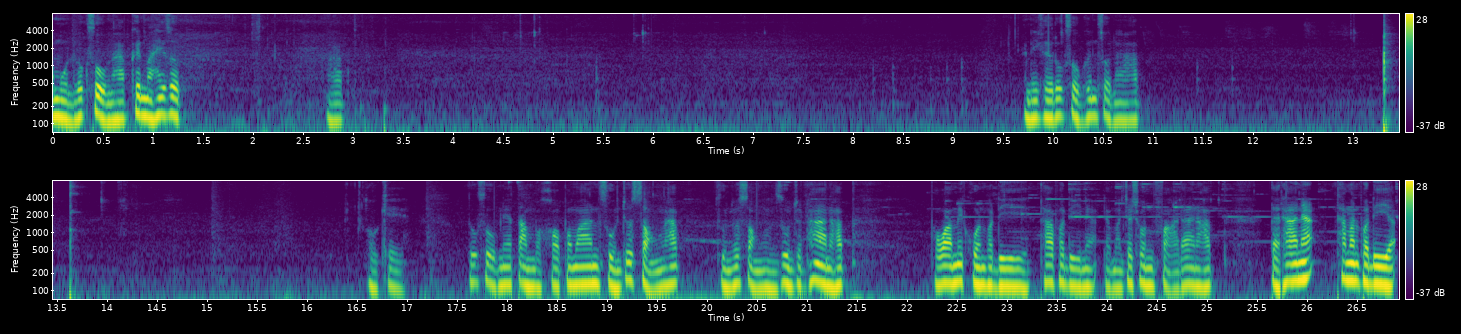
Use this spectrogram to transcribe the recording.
ก็หมุนลูกสูบนะครับขึ้นมาให้สุดนะครับอันนี้คือลูกสูบขึ้นสุดนะครับ โอเค ลูกสูบเนี่ยต่ำกว่าขอบประมาณ 0.2 นะครับ 0.2ถึง0.5 นะครับ เพราะว่าไม่ควรพอดี ถ้าพอดีเนี่ยเดี๋ยวมันจะชนฝาได้นะครับ แต่ถ้าเนี้ยถ้ามันพอดีอะ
